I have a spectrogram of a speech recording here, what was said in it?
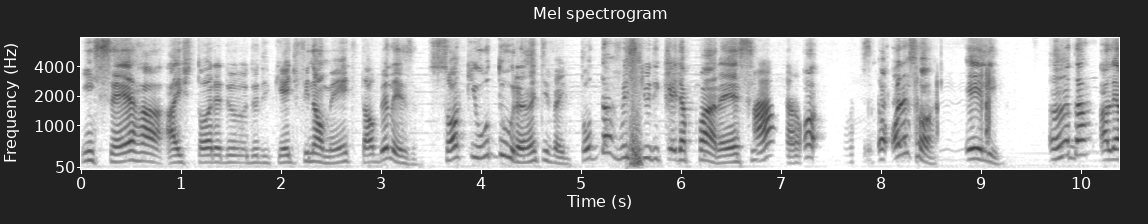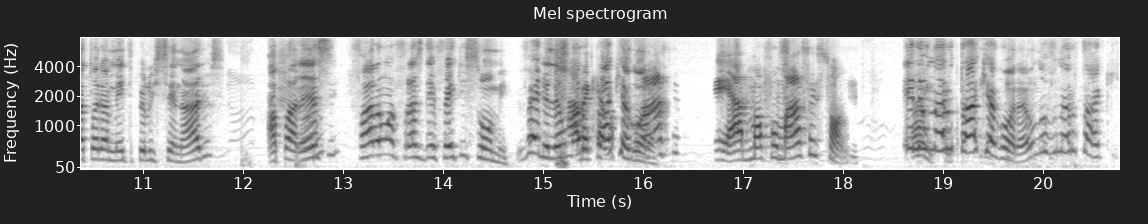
encerra a história do, do Decade finalmente e tal, beleza. Só que o Durante, velho, toda vez que o Decade aparece. Ah, ó, olha só, ele anda aleatoriamente pelos cenários aparece, fala uma frase de efeito e some. Velho, ele é um Narutaki agora. É, abre uma fumaça e some. Ele é um Narutaki agora, é o novo Narutaki.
